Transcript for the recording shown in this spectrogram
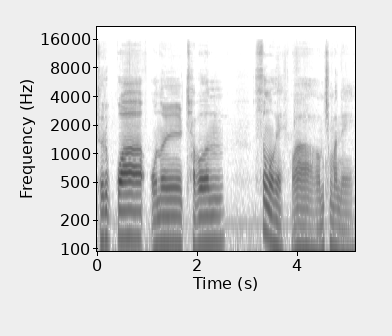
드릅과 오늘 잡은 숭어회. 와 엄청 많네.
